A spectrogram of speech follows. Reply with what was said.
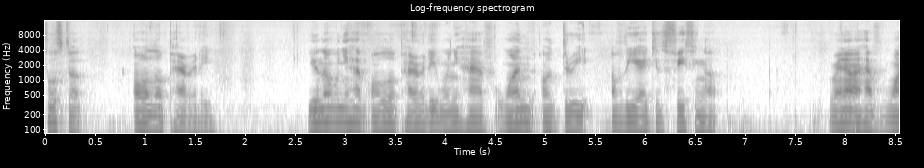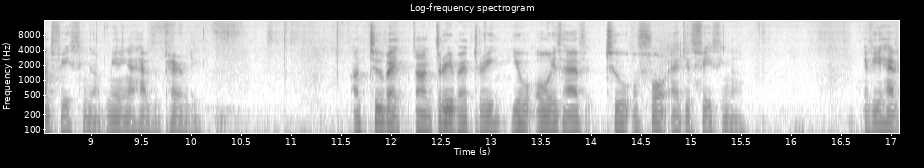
First up, OLL parity. You know when you have OLL parity when you have one or three of the edges facing up. Right now I have one facing up, meaning I have the parity. On two by on three by three, you will always have two or four edges facing up. If you have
